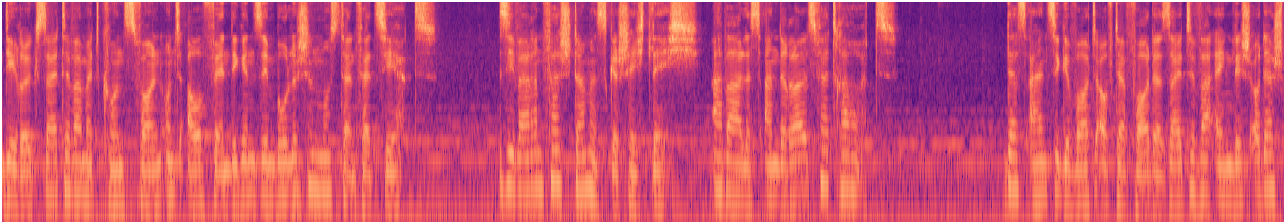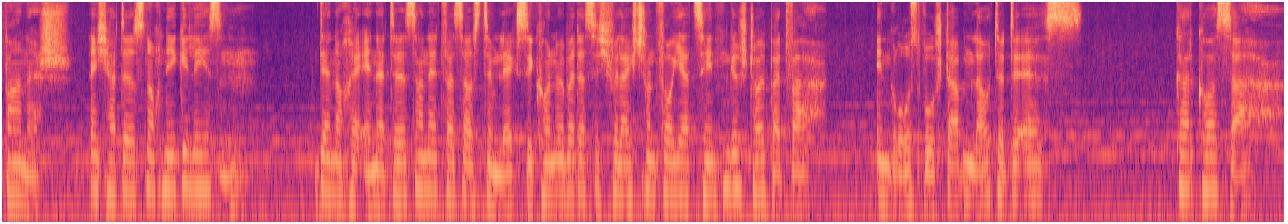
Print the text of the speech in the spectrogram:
Die Rückseite war mit kunstvollen und aufwendigen symbolischen Mustern verziert. Sie waren fast stammesgeschichtlich, aber alles andere als vertraut. Das einzige Wort auf der Vorderseite war Englisch oder Spanisch. Ich hatte es noch nie gelesen. Dennoch erinnerte es an etwas aus dem Lexikon, über das ich vielleicht schon vor Jahrzehnten gestolpert war. In Großbuchstaben lautete es Carcosa.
